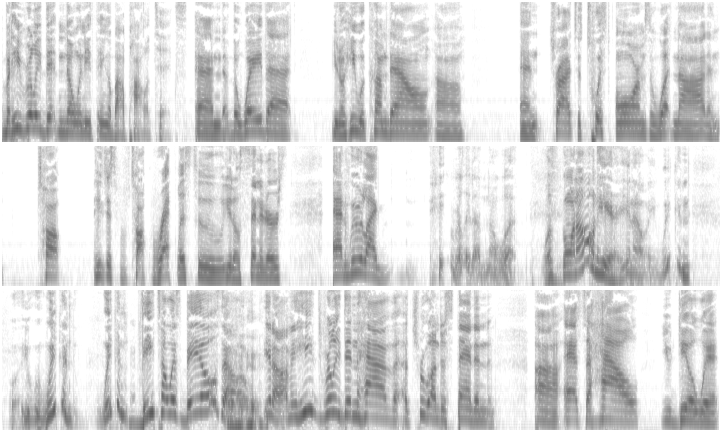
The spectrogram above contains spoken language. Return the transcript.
but he really didn't know anything about politics. And the way that, you know, he would come down uh, and try to twist arms and whatnot and talk, he just talk reckless to, you know, senators. And we were like, he really doesn't know what what's going on here. You know, we can we can we can veto his bills. Or, you know, I mean, he really didn't have a true understanding uh, as to how you deal with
